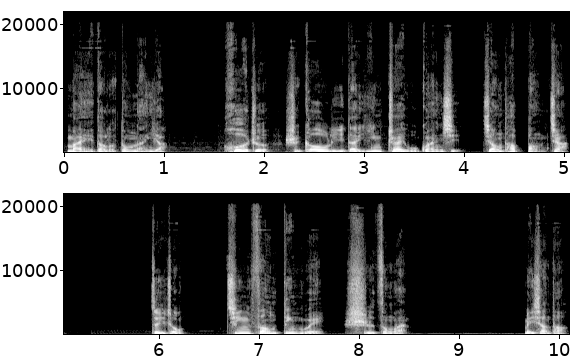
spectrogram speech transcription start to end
卖到了东南亚，或者是高利贷因债务关系将她绑架。最终，警方定为失踪案。没想到，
